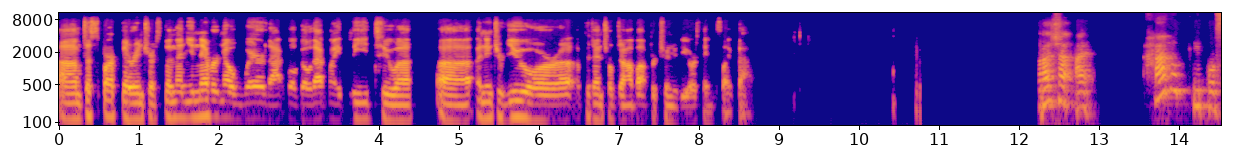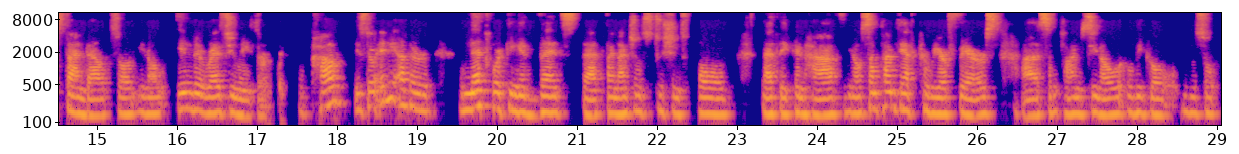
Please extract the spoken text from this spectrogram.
um, to spark their interest, and then you never know where that will go. That might lead to a, uh, an interview or a, a potential job opportunity or things like that. Rasha, I, how do people stand out? So, you know, in their resumes or how is there any other networking events that financial institutions hold that they can have? You know, sometimes they have career fairs, uh, sometimes, you know, we go. So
